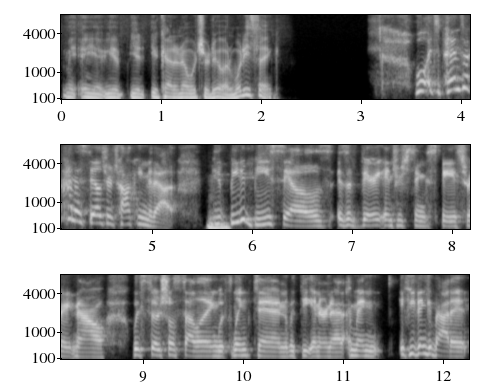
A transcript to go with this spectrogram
you you, you kind of know what you're doing? What do you think? Well, it depends what kind of sales you're talking about. Mm-hmm. B2B sales is a very interesting space right now with social selling, with LinkedIn, with the internet. I mean, if you think about it,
